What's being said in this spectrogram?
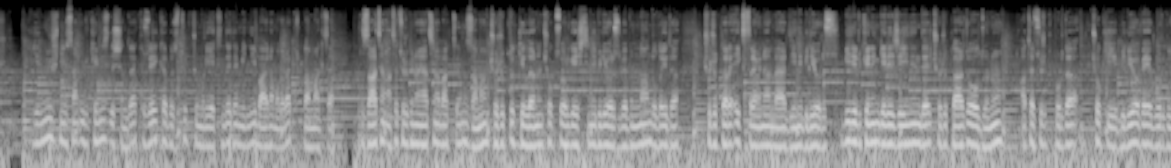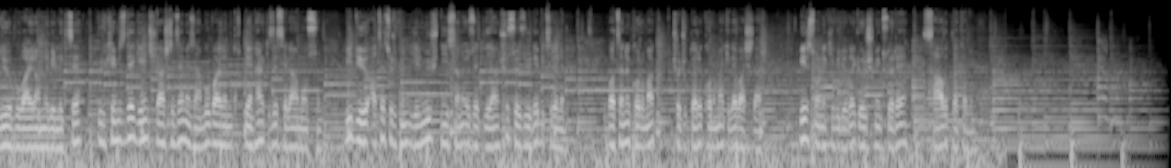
23 Nisan ülkemiz dışında Kuzey Kıbrıs Türk Cumhuriyeti'nde de milli bayram olarak kutlanmakta. Zaten Atatürk'ün hayatına baktığımız zaman çocukluk yıllarının çok zor geçtiğini biliyoruz ve bundan dolayı da çocuklara ekstra önem verdiğini biliyoruz. Bir ülkenin geleceğinin de çocuklarda olduğunu Atatürk burada çok iyi biliyor ve vurguluyor bu bayramla birlikte. Ülkemizde genç yaşlı demeden bu bayramı kutlayan herkese selam olsun. Videoyu Atatürk'ün 23 Nisan'ı özetleyen şu sözüyle bitirelim. Vatanı korumak, çocukları korumak ile başlar. Bir sonraki videoda görüşmek üzere, sağlıkla kalın.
